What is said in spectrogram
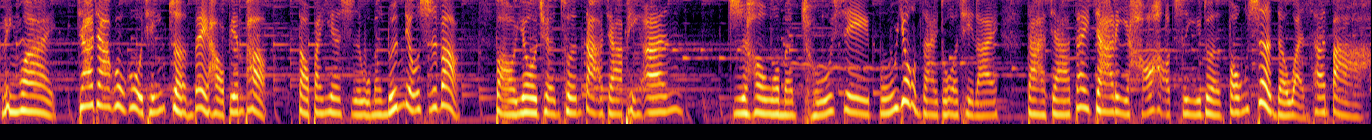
另外，家家户户请准备好鞭炮，到半夜时我们轮流释放，保佑全村大家平安。之后我们除夕不用再躲起来，大家在家里好好吃一顿丰盛的晚餐吧。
